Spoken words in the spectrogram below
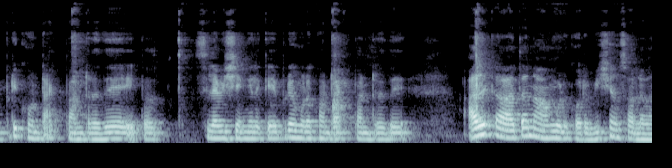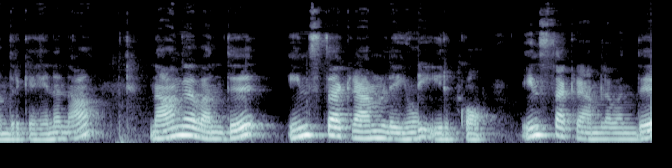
எப்படி காண்டாக்ட் பண்ணுறது இப்போ சில விஷயங்களுக்கு எப்படி உங்களை காண்டாக்ட் பண்ணுறது அதுக்காக தான் நான் உங்களுக்கு ஒரு விஷயம் சொல்ல வந்திருக்கேன். என்னென்னா நாங்கள் வந்து இன்ஸ்டாகிராம்லேயும் இருக்கோம். இன்ஸ்டாகிராமில் வந்து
